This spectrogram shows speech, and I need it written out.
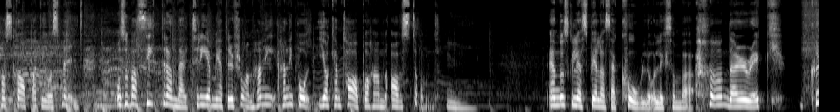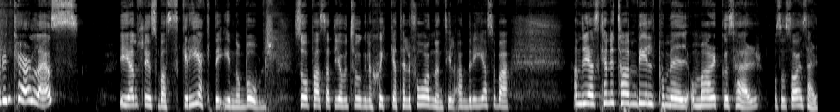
Har skapat det hos mig. Och så bara sitter han där tre meter ifrån. Han är, han är på, jag kan ta på han avstånd. Ändå skulle jag spela så här cool och liksom bara, "Ah, där är Rick. Couldn't care less. Egentligen så bara skrek det inombords så pass att jag var tvungen att skicka telefonen till Andreas och bara Andreas, kan du ta en bild på mig och Markus här? Och så sa jag så här,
